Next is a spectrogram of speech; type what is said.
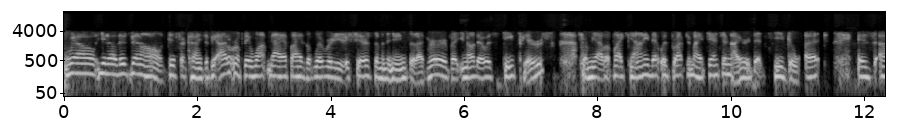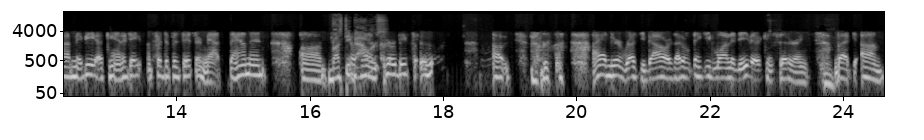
well, you know, there's been all different kinds of people. I don't know if they want me if I have the liberty to share some of the names that I've heard, but you know, there was Steve Pierce from Yavapai County that was brought to my attention. I heard that Steve DeWitt is uh, maybe a candidate for the position. Matt Salmon, um, Rusty you know, Bowers. Kirby. Uh, I hadn't heard Rusty Bowers. I don't think he'd want it either, considering. But um,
